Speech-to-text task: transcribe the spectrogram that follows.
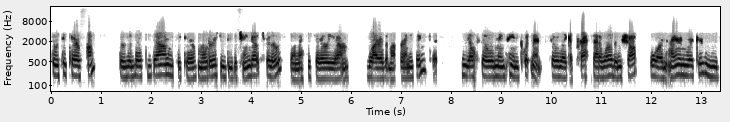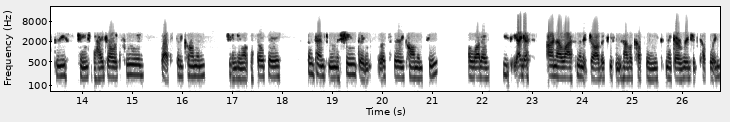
so we take care of pumps. Those are bolted down. We take care of motors. We do the change outs for those. Don't necessarily um, wire them up or anything. But we also maintain equipment. So like a press at a welding shop or an iron worker, we would grease, change the hydraulic fluids. That's pretty common. Changing out the filters. Sometimes we machine things. That's very common too. A lot of, I guess, on a last minute job, if you didn't have a coupling, you could make a rigid coupling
